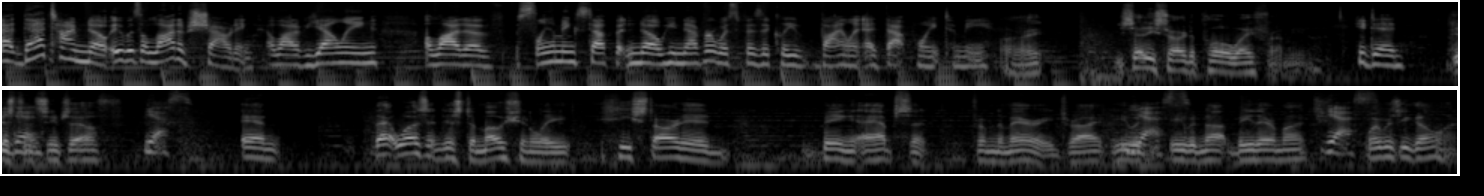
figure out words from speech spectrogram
At that time, no. It was a lot of shouting, a lot of yelling, a lot of slamming stuff, but no, he never was physically violent at that point to me. All right. You said he started to pull away from you, He did. He distance did. himself. Yes. And that wasn't just emotionally, he started being absent from the marriage, right? He would, Yes. He would not be there much? Yes. Where was he going?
